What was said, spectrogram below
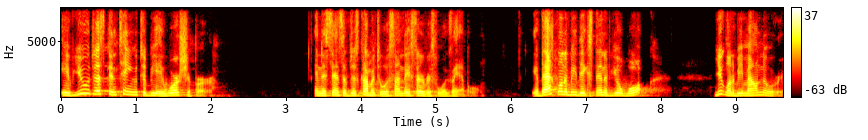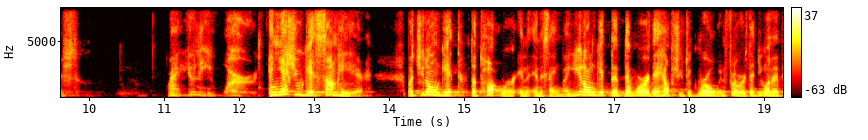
If you just continue to be a worshiper, in the sense of just coming to a Sunday service, for example, if that's going to be the extent of your walk, you're going to be malnourished. Right? You need word. And yes, you get some here, but you don't get the taught word in, in the same way. You don't get the, the word that helps you to grow and flourish that you're going to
